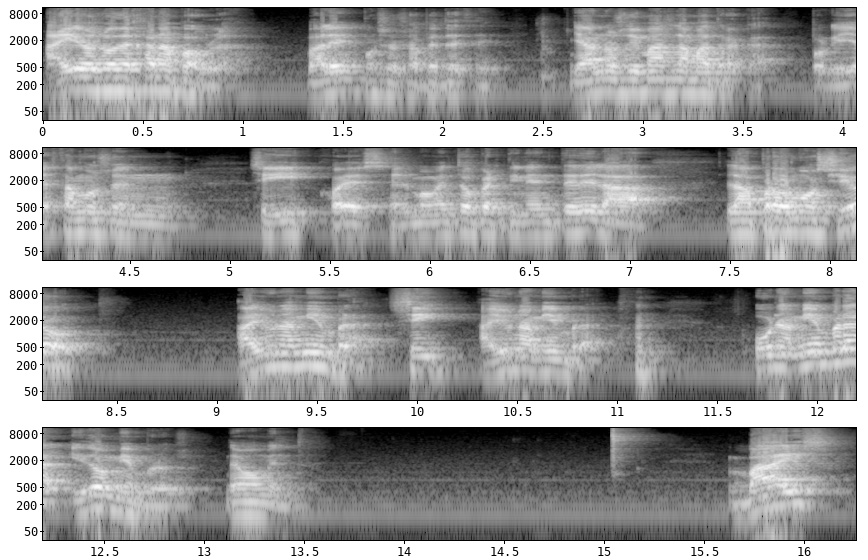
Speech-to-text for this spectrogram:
Ahí os lo dejan a Paula, ¿vale? Pues os apetece. Ya no os doy más la matraca, porque ya estamos en... Sí, joder, en el momento pertinente de la, la promoción. ¿Hay una miembra? Sí, hay una miembra. una miembra y dos miembros, de momento. ¿Vais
